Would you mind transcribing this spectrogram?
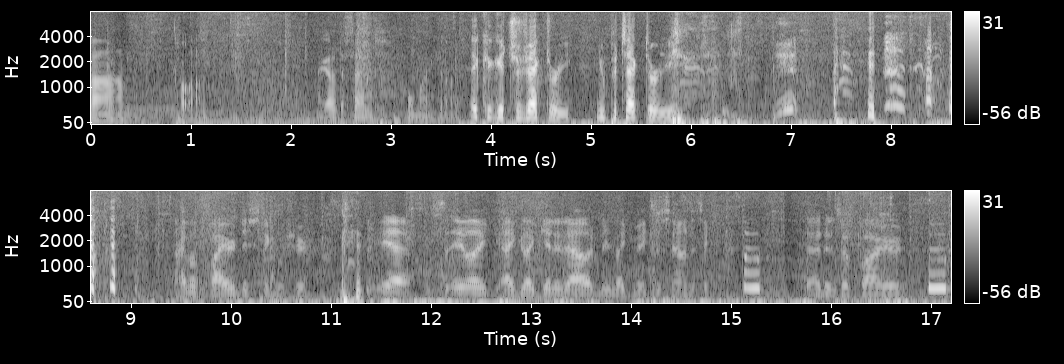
Um, hold on. I gotta defend. Oh my god. It could get trajectory. New protectory. I have a fire distinguisher. yeah, it's, it like I like get it out and it like makes a sound. It's like boop. That is a fire. Boop.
